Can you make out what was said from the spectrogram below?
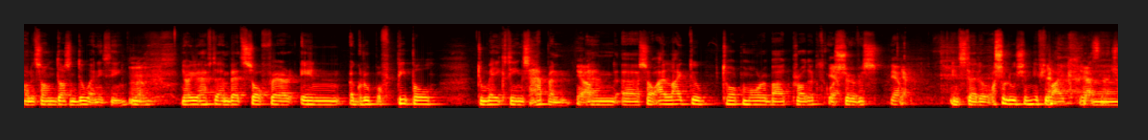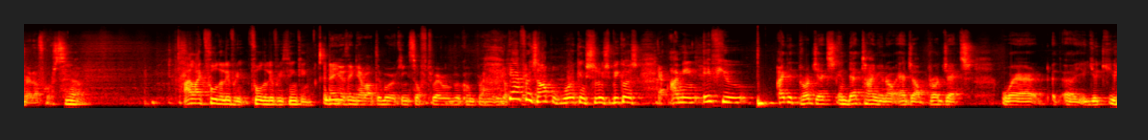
on its own doesn't do anything. You know, you have to embed software in a group of people to make things happen. Yeah. And uh, so I like to talk more about product or Yeah. service Yeah. instead of a solution, if you like. That's Uh, natural, of course. yeah. I like full delivery, full delivery thinking. And then you're thinking about the working software or the comprehensive. Yeah, for example, working solution. Because Yeah. I mean, if you, I did projects in that time, you know, agile projects where uh, you you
